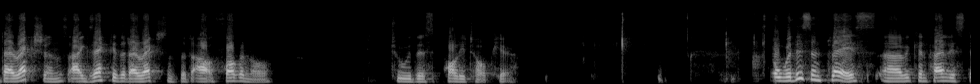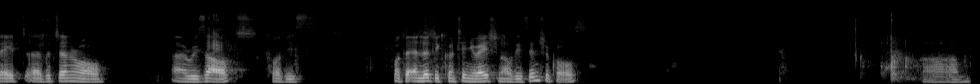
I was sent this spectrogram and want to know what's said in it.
directions are exactly the directions that are orthogonal to this polytope here. So with this in place, uh, we can finally state uh, the general uh, results for these, for the analytic continuation of these integrals. Um,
